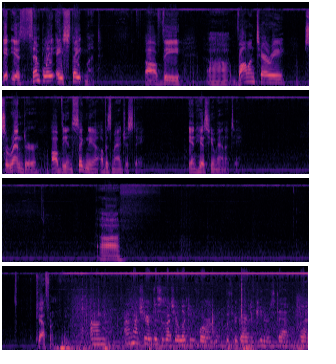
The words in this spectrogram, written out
It is simply a statement of the uh, voluntary surrender of the insignia of His Majesty in His humanity. Uh, Catherine. Um, I'm not sure if this is what you're looking for with regard to Peter's death, but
